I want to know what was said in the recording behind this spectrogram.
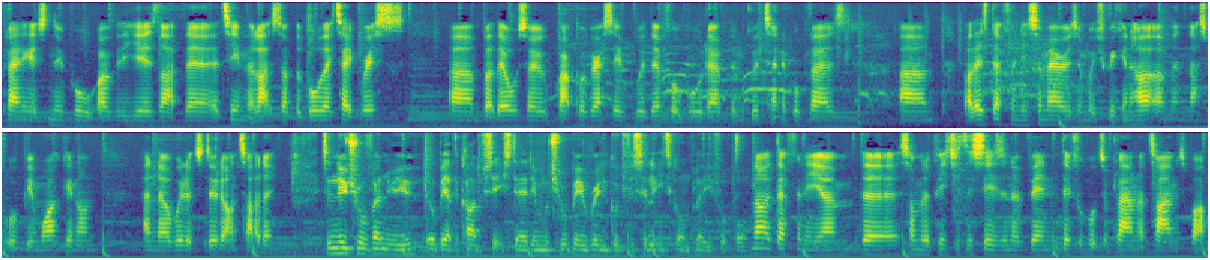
playing against Newport over the years like they're a team that likes to have the ball. They take risks, um, but they're also quite progressive with their football. They have some good technical players, um, but there's definitely some areas in which we can hurt them, and that's what we've been working on. And uh, we look to do that on Saturday. It's a neutral venue. It'll be at the Cardiff City Stadium, which will be a really good facility to go and play your football. No, definitely. Um, the some of the pitches this season have been difficult to play on at times, but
